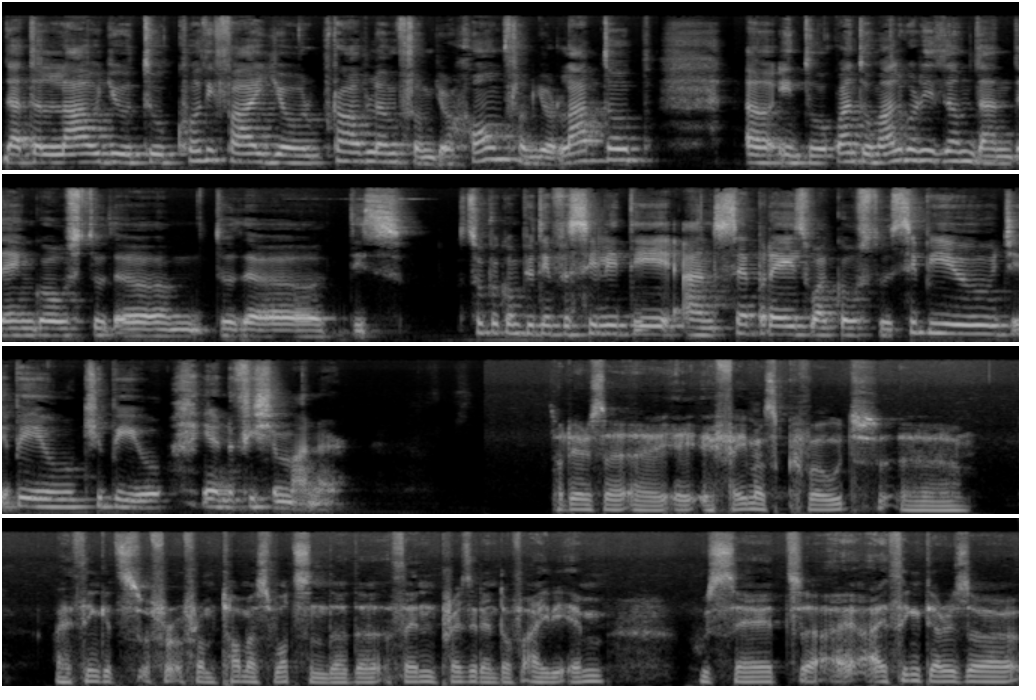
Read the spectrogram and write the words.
that allow you to codify your problem from your home from your laptop uh, into a quantum algorithm that then goes to the um, to the this supercomputing facility and separates what goes to CPU, GPU, QPU in an efficient manner. So there's a, a, a famous quote. Uh, I think it's fr- from Thomas Watson, the, the then president of IBM, who said, I, I think there is a,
